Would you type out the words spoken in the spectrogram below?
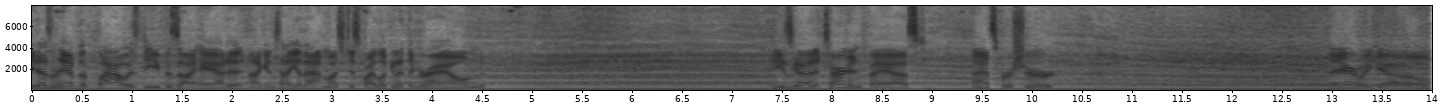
He doesn't have the plow as deep as I had it. I can tell you that much just by looking at the ground. He's got it turning fast, that's for sure. There go.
